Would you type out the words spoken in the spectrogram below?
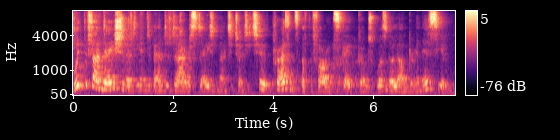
With the foundation of the independent Irish state in 1922, the presence of the foreign scapegoat was no longer an issue.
